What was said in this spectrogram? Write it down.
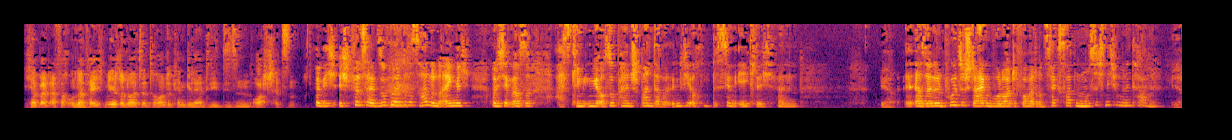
ich habe halt einfach unabhängig mehrere Leute in Toronto kennengelernt, die diesen Ort schätzen. Und ich, ich finde es halt super interessant und eigentlich, und ich denke mir auch so, ah, es klingt irgendwie auch super entspannt, aber irgendwie auch ein bisschen eklig, wenn, Ja. also in den Pool zu steigen, wo Leute vorher drin Sex hatten, muss ich nicht unbedingt haben. Ja,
